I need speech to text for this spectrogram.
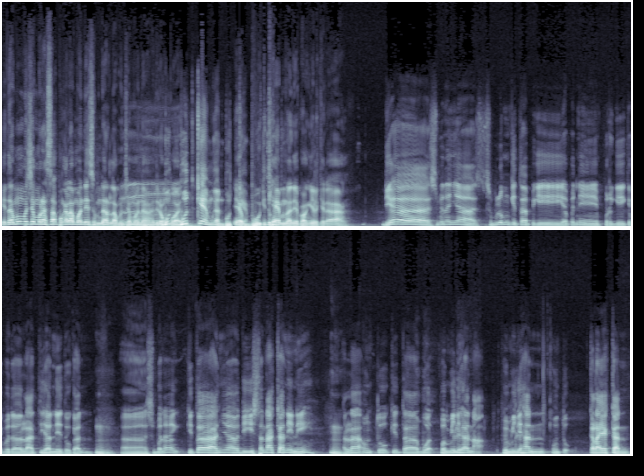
kita mau macam merasa pengalaman dia sebenarnya lah macam mana dia orang Boot, buat. boot camp kan, boot ya camp. boot Gitu. camp lah dia panggil kita. Dia sebenarnya sebelum kita pergi apa ni pergi kepada latihan dia tu kan. Hmm. Uh, sebenarnya kita hanya di Sendakan ini Hmm. adalah untuk kita buat pemilihan pemilihan untuk kelayakan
